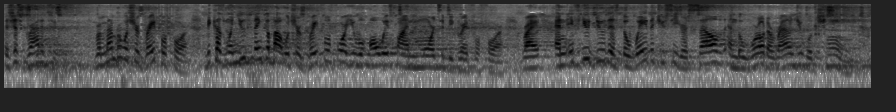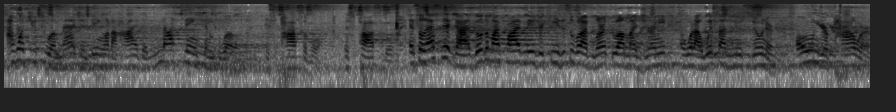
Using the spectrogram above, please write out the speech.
It's just gratitude. Remember what you're grateful for. Because when you think about what you're grateful for, you will always find more to be grateful for, right? And if you do this, the way that you see yourselves and the world around you will change. I want you to imagine being on a high that nothing can blow. It's possible. It's possible. And so that's it, guys. Those are my five major keys. This is what I've learned throughout my journey and what I wish I knew sooner. Own your power.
